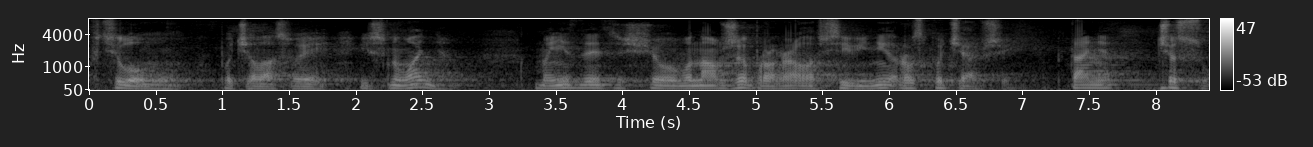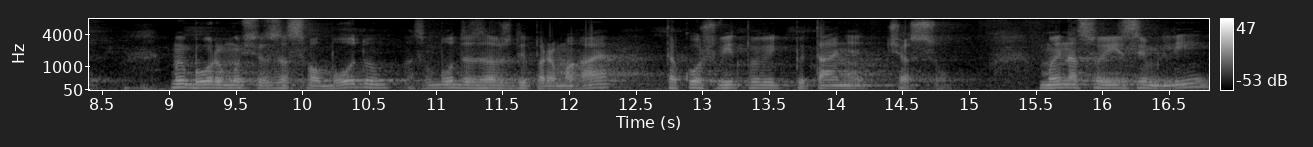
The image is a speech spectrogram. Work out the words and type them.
в цілому почала своє існування. Мені здається, що вона вже програла всі війни, розпочавши питання часу. Ми боремося за свободу, а свобода завжди перемагає. Також відповідь питання часу. Ми на своїй землі,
